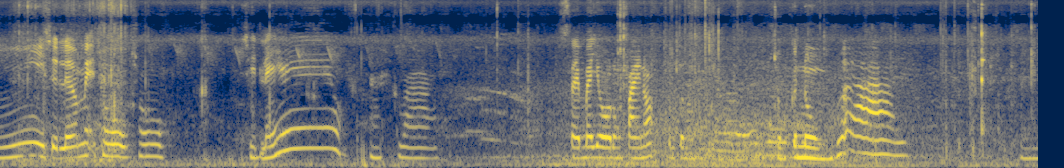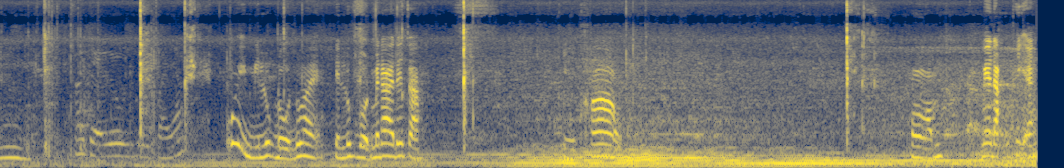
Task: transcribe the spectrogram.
นี่เสร็จแล้วแม่โชว์โชว์เสร็จแล้วอะวาง ใส่ใบโยลงไปเนาะจุ่มกระนมจุ่มกระนมว้ายอืมเราจะลงดูไปแล้วอุ้ยมีลูกโดดด้วย เห็นลูกโดดไม่ได้ด้วยจ้ะหิวข้าวหอมแม่ดักพี่แอง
